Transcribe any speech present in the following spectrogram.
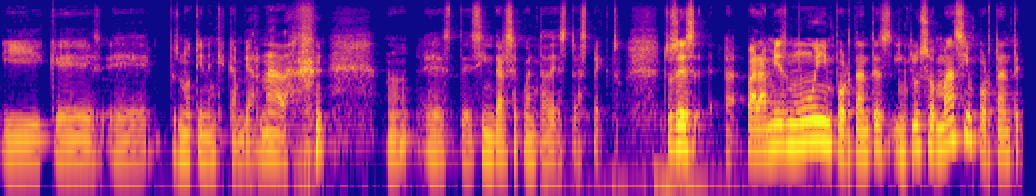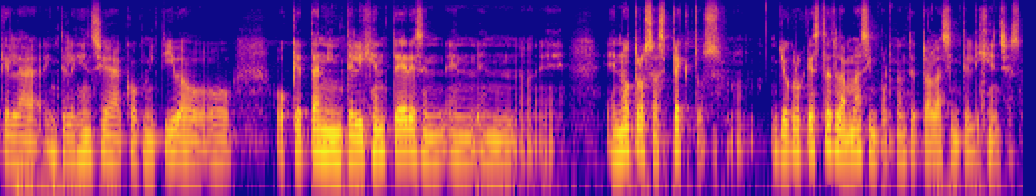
y que eh, pues no tienen que cambiar nada, este, sin darse cuenta de este aspecto. Entonces, para mí es muy importante, es incluso más importante que la inteligencia cognitiva o, qué tan inteligente eres en, en, eh, otros aspectos. Yo creo que esta es la más importante de todas las inteligencias.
